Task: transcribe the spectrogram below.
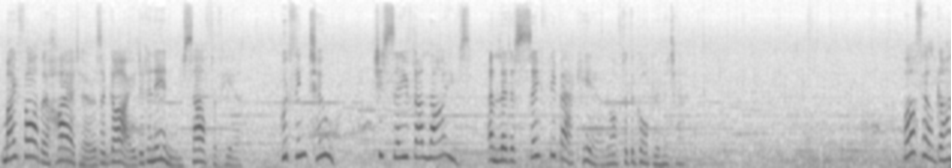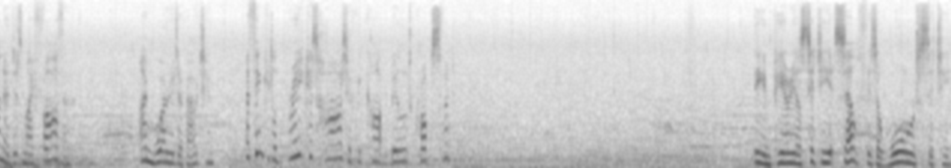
My father hired her as a guide at an inn south of here. Good thing, too. She saved our lives and led us safely back here after the goblin attack. Barthel Gernand is my father. I'm worried about him. I think it'll break his heart if we can't build Cropsford. The Imperial City itself is a walled city,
